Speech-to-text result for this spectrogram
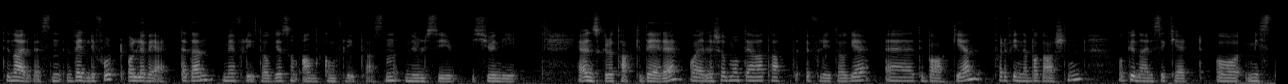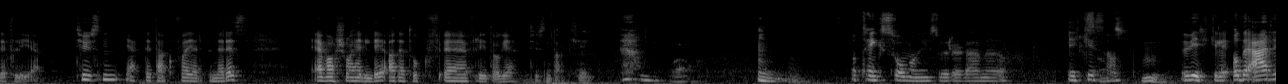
til Narvesen veldig fort og leverte den med flytoget som ankom flyplassen 07.29. Jeg ønsker å takke dere, og ellers så måtte jeg ha tatt flytoget eh, tilbake igjen for å finne bagasjen, og kunne ha risikert å miste flyet. Tusen hjertelig takk for hjelpen deres. Jeg var så heldig at jeg tok eh, flytoget. Tusen takk. Wow. Og tenk så mange historier der med det. Ikke sant? Mm. Virkelig. Og det er,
